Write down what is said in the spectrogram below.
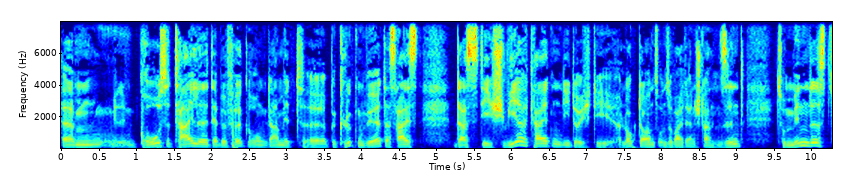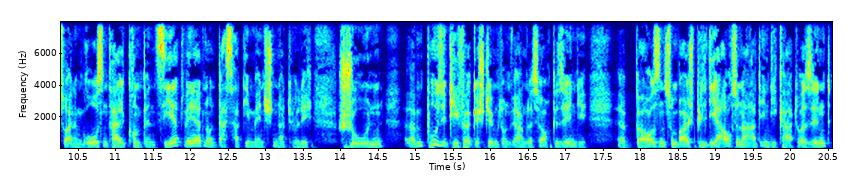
ähm, große Teile der Bevölkerung damit äh, beglücken wird. Das heißt, dass die Schwierigkeiten, die durch die Lockdowns und so weiter entstanden sind, zumindest zu einem großen Teil kompensiert werden. Und das hat die Menschen natürlich schon ähm, positiver gestimmt. Und wir haben das ja auch gesehen. Die äh, Börsen zum Beispiel, die ja auch so eine Art Indikator sind,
